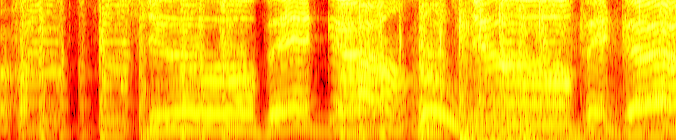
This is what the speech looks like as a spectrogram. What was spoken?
uh-huh. Stupid girl, Woo! stupid girl.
